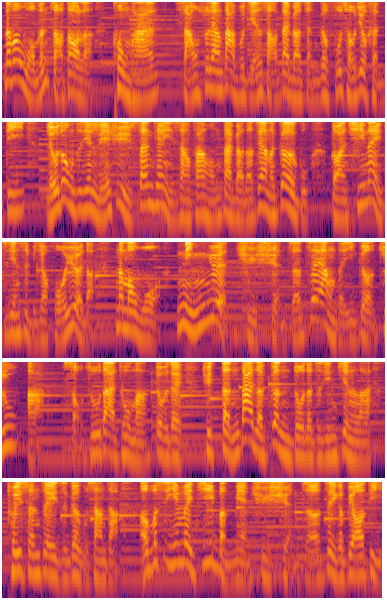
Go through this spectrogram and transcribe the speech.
那么我们找到了控盘，散户数量大幅减少，代表整个浮筹就很低，流动资金连续三天以上翻红，代表的这样的个股，短期内资金是比较活跃的。那么我宁愿去选择这样的一个猪啊。守株待兔吗？对不对？去等待着更多的资金进来推升这一只个股上涨，而不是因为基本面去选择这个标的，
